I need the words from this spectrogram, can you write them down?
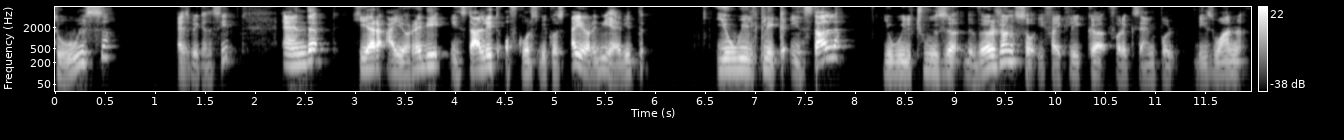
tools, as we can see. And here I already installed it, of course, because I already have it. you will click install, you will choose the version. So if I click, uh, for example, this one,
